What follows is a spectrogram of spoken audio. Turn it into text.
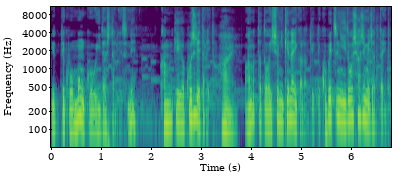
言って、こう文句を言い出したりですね。関係がこじれたりと。はいあなたとは一緒に行けないからと言って、個別に移動し始めちゃったりと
